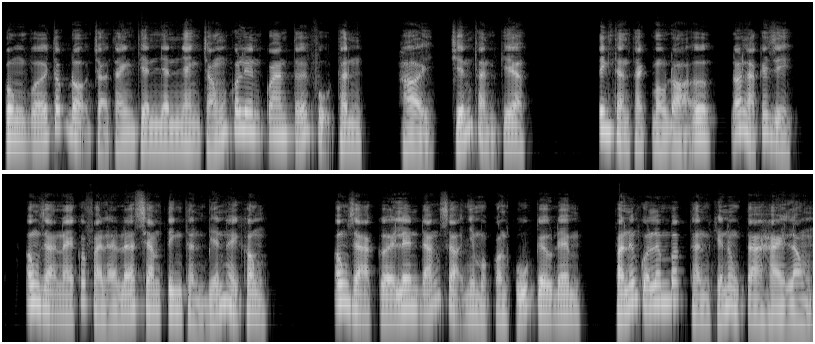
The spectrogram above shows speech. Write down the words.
cùng với tốc độ trở thành thiên nhân nhanh chóng có liên quan tới phụ thân, hời, chiến thần kia. Tinh thần thạch màu đỏ ư, đó là cái gì? Ông già này có phải là đã xem tinh thần biến hay không? Ông già cười lên đáng sợ như một con cú kêu đêm. Phản ứng của Lâm Bắc Thần khiến ông ta hài lòng.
